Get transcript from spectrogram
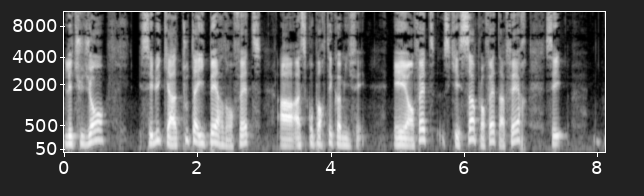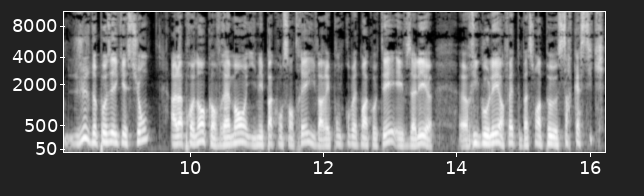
l'étudiant, c'est lui qui a tout à y perdre en fait à, à se comporter comme il fait. Et en fait, ce qui est simple en fait à faire, c'est juste de poser des questions à l'apprenant quand vraiment il n'est pas concentré, il va répondre complètement à côté et vous allez euh, rigoler en fait de façon un peu sarcastique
